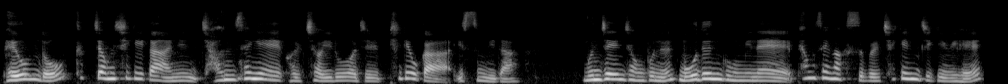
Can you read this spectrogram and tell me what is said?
배움도 특정 시기가 아닌 전 생애에 걸쳐 이루어질 필요가 있습니다. 문재인 정부는 모든 국민의 평생학습을 책임지기 위해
